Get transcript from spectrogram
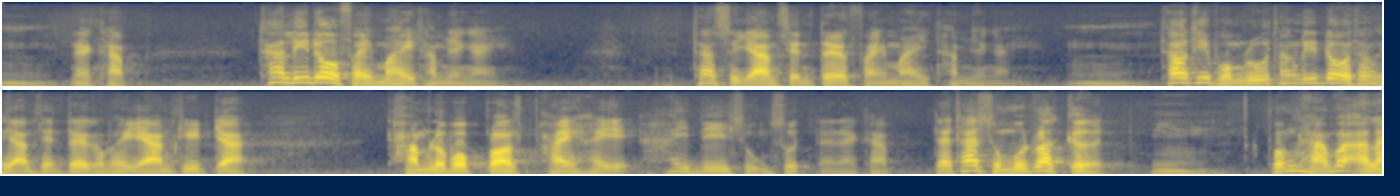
อืมนะครับ ถ้าลีโดไฟไหม้ทำยังไง ถ้าสยามเซ็นเตอร์ไฟไหม้ทำยังไงอืมเท่าที่ผมรู้ทั้งลีโดทั้งสยามเซ็นเตอร์ก็พยายามที่จะทำระบบปลอดภัยให้ให้ดีสูงสุดนะครับ แต่ถ้าสมมุติว่าเกิดอืมผมถามว่าอะไร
